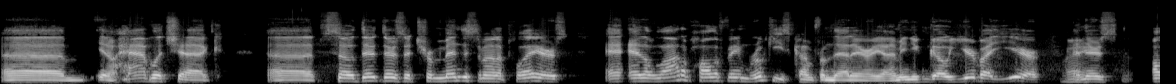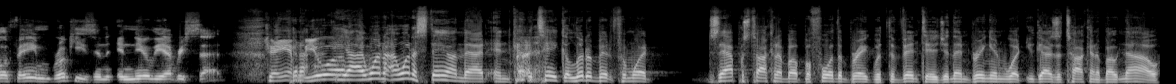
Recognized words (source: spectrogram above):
um, you know, Havlicek. Uh, so there, there's a tremendous amount of players and, and a lot of Hall of Fame rookies come from that area. I mean, you can go year by year, Right. and there's Hall of Fame rookies in, in nearly every set. JM, I- you? Uh, yeah, I want to I want to stay on that and kind of take a little bit from what Zap was talking about before the break with the vintage, and then bring in what you guys are talking about now.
